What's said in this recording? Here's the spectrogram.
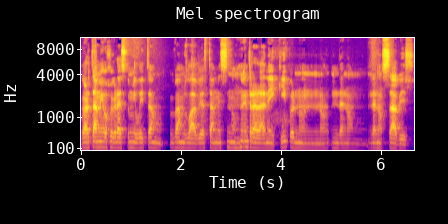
Agora também o regresso do Militão, vamos lá ver também se não entrará na equipa, não, não, ainda, não, ainda não se sabe isso.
